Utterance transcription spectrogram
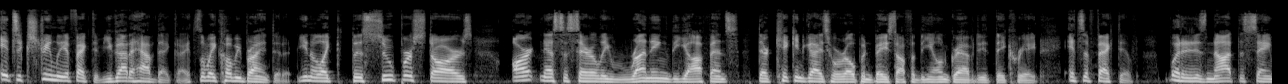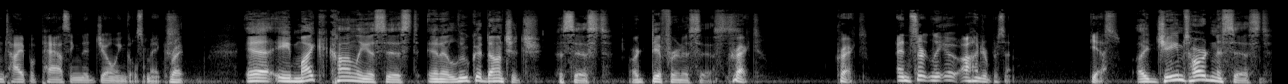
It's extremely effective. You got to have that guy. It's the way Kobe Bryant did it. You know, like the superstars aren't necessarily running the offense. They're kicking guys who are open based off of the own gravity that they create. It's effective, but it is not the same type of passing that Joe Ingles makes. Right. A, a Mike Conley assist and a Luka Doncic assist are different assists. Correct. Correct. And certainly uh, 100%. Yes. A James Harden assist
